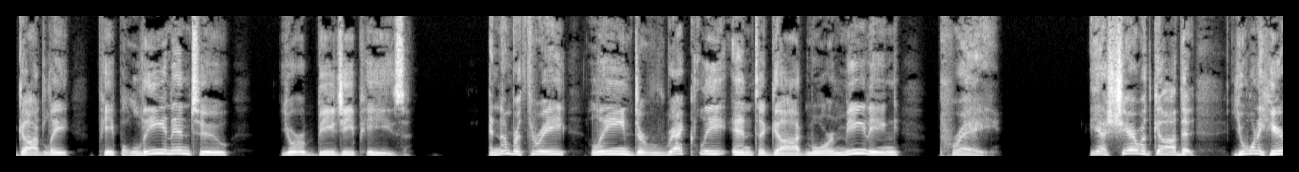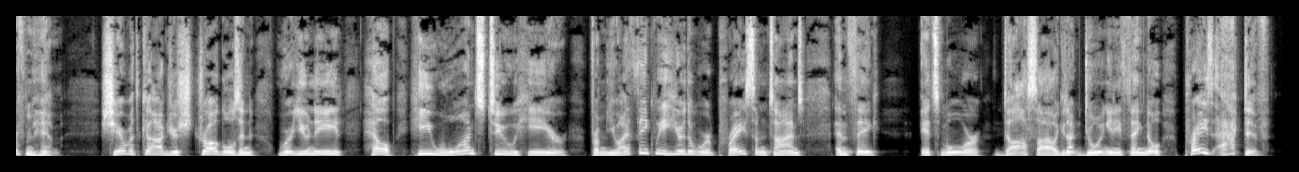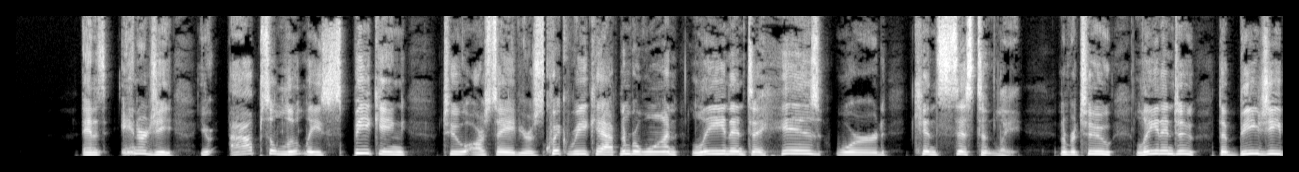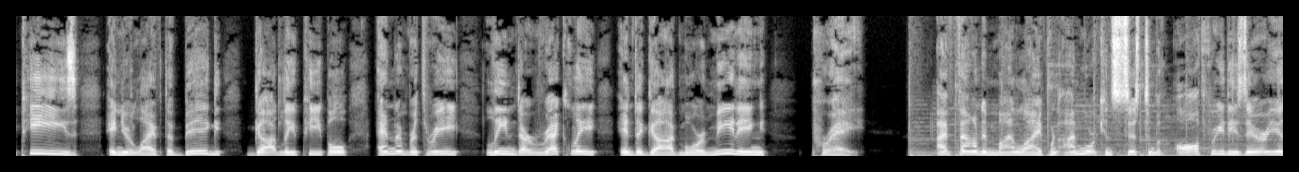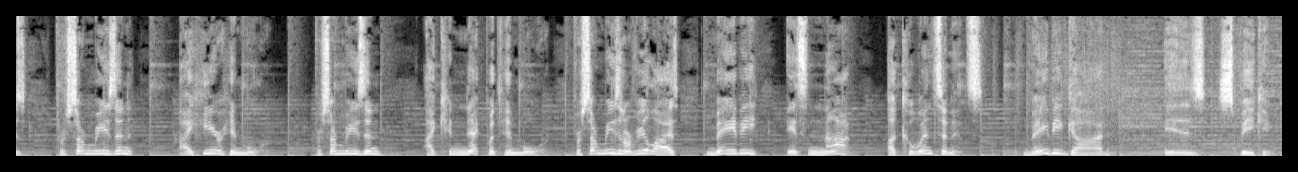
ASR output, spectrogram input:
godly people. Lean into your BGPs. And number three, lean directly into God more, meaning pray. Yeah, share with God that you want to hear from Him. Share with God your struggles and where you need help. He wants to hear from you. I think we hear the word pray sometimes and think it's more docile. You're not doing anything. No, pray's active and it's energy. You're absolutely speaking to our Savior's. Quick recap. Number one, lean into His word consistently. Number two, lean into the BGPs in your life, the big godly people. And number three, lean directly into God more, meaning pray. I've found in my life when I'm more consistent with all three of these areas, for some reason, I hear Him more. For some reason, I connect with Him more. For some reason, I realize maybe it's not a coincidence. Maybe God is speaking.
